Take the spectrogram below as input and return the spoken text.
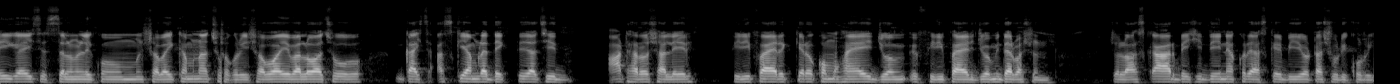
এই গাইস আসসালামু আলাইকুম সবাই কেমন আছো? সকলেই সবাই ভালো আছো। গাইস আজকে আমরা দেখতে যাচ্ছি আঠারো সালের ফ্রি ফায়ার কীরকম হয় জমি ফ্রি ফায়ার জমিদার বাসন। চলো আজকে আর বেশি দেরি না করে আজকের ভিডিওটা শুরু করি।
